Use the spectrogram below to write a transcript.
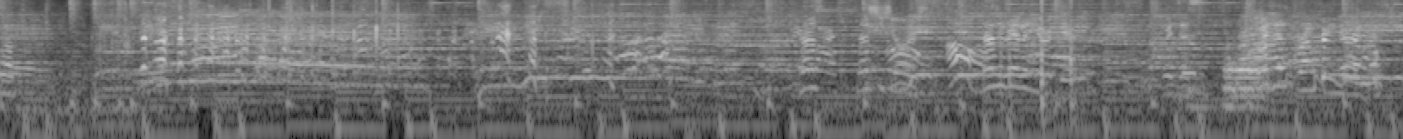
Look. That's that's yours. Oh. That's really your gift. We just we just pranking you.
